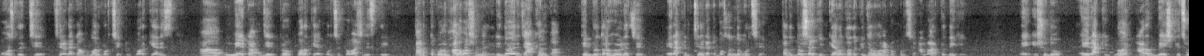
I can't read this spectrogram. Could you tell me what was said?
পোস্ট দিচ্ছে ছেলেটাকে অপমান করছে একটু পরকিয়ার মেয়েটা যে প্র- পরকিয়া করছে প্রবাসীর স্ত্রী তার তো কোনো ভালোবাসা নাই হৃদয়ের যে আকাঙ্ক্ষা তীব্রতর হয়ে উঠেছে। এই রাকিব ছেলেটাকে পছন্দ করছে তাদের দোষের কি? কেন তাদেরকে জনগণ আটক করছে? আমরা আর একটু দেখি শুধু এই রাকিব নয় আরও বেশ কিছু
